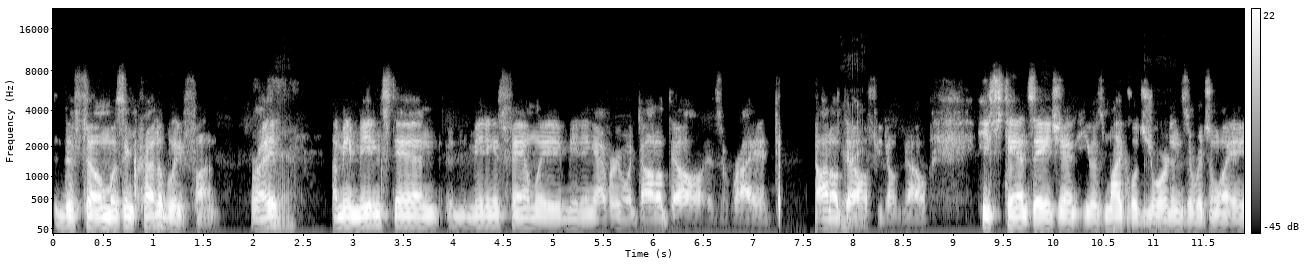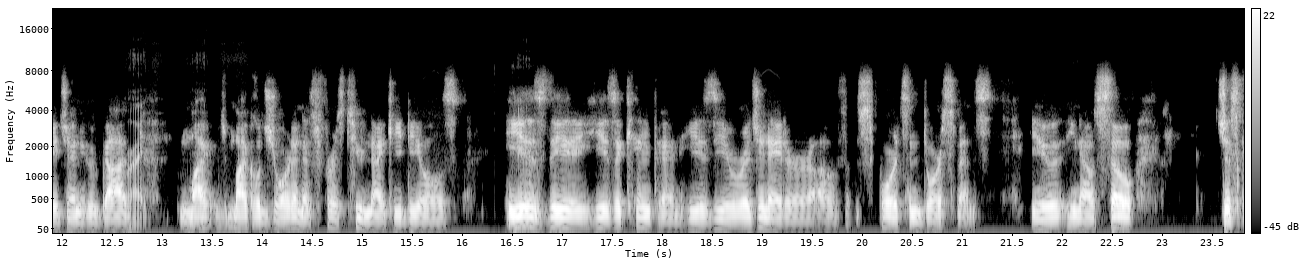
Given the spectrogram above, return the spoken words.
the film was incredibly fun, right? Yeah. I mean, meeting Stan, meeting his family, meeting everyone. Donald Dell is a riot. Donald. Dell, if you don't know, he's Stan's agent. He was Michael Jordan's original agent who got right. Michael Jordan his first two Nike deals. He is the he is a kingpin. He is the originator of sports endorsements. You you know so just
